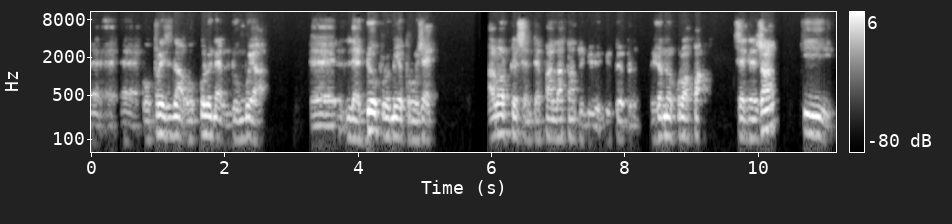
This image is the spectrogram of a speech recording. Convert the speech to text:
euh, euh, au président, au colonel Doumbouya, euh, les deux premiers projets, alors que ce n'était pas l'attente du, peuple. Je ne crois pas c'est des gens qui,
